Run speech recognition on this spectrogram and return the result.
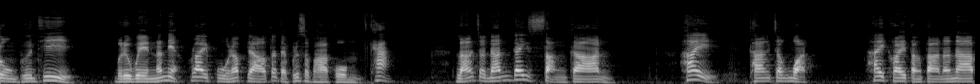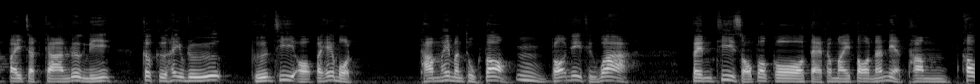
ลงพื้นที่บริเวณนั้นเนี่ยไร่ภูนับดาวตั้งแต่พฤษภาคมค่ะ หลังจากนั้นได้สั่งการให้ทางจังหวัดให้ใครต่างๆ นานาไปจัดการเรื่องนี้ก็คือให้รื้อพื้นที่ออกไปให้หมดทำให้มันถูกต้องอืมเพราะนี่ถือว่าเป็นที่สปกแต่ทำไมตอนนั้นเนี่ยทำเข้า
